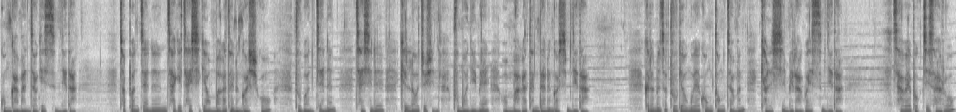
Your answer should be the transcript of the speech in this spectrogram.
공감한 적이 있습니다. 첫 번째는 자기 자식의 엄마가 되는 것이고 두 번째는 자신을 길러주신 부모님의 엄마가 된다는 것입니다. 그러면서 두 경우의 공통점은 결심이라고 했습니다. 사회복지사로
